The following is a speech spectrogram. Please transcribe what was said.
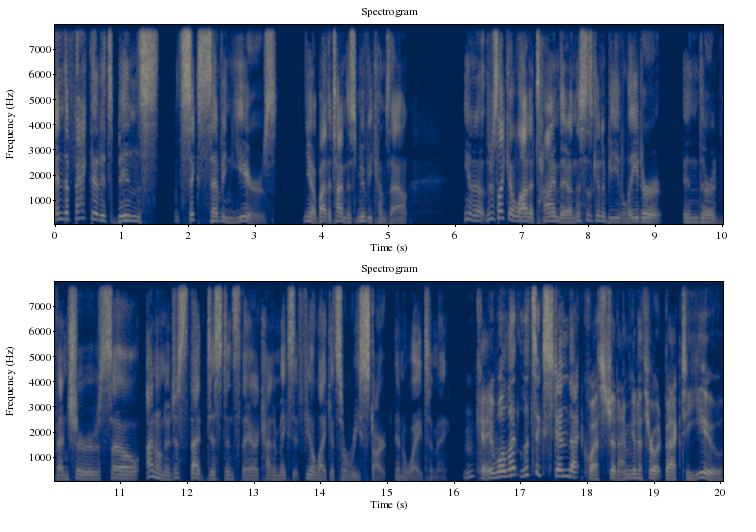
and the fact that it's been six, seven years, you know, by the time this movie comes out, you know, there's like a lot of time there, and this is going to be later in their adventures. So, I don't know, just that distance there kind of makes it feel like it's a restart in a way to me. Okay, well, let, let's extend that question. I'm going to throw it back to you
